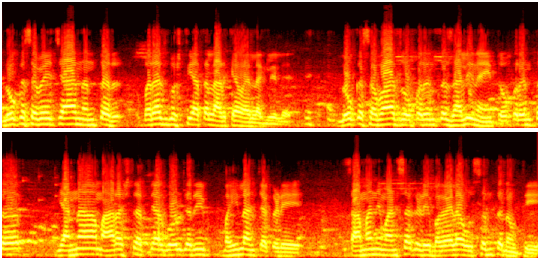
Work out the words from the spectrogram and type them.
लोकसभेच्या नंतर बऱ्याच गोष्टी आता लाडक्या व्हायला लागलेल्या आहेत. लोकसभा जोपर्यंत झाली नाही तोपर्यंत यांना महाराष्ट्रातल्या गोरगरीब महिलांच्याकडे सामान्य माणसाकडे बघायला उसंत नव्हती.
